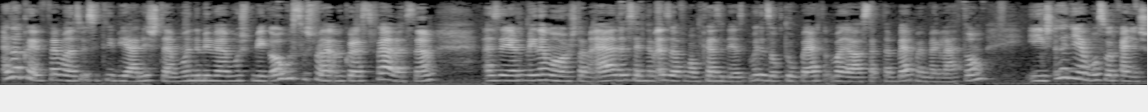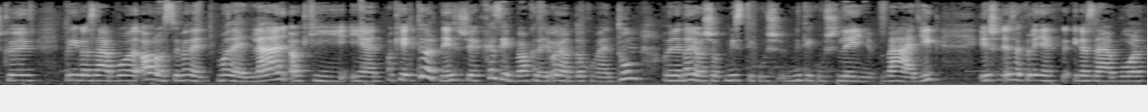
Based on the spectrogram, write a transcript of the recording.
Ez a könyv fel van az őszi TBR listámon, de mivel most még augusztusban, amikor ezt felveszem, ezért még nem olvastam el, de szerintem ezzel fogom kezdeni, vagy az októbert, vagy a szeptembert, majd meglátom. És ez egy ilyen boszorkányos könyv, hogy igazából arról szól, hogy van egy, van egy lány, aki ilyen, aki egy történész, és a kezébe akad egy olyan dokumentum, amire nagyon sok misztikus, mitikus lény vágyik, és hogy ezek a lények igazából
